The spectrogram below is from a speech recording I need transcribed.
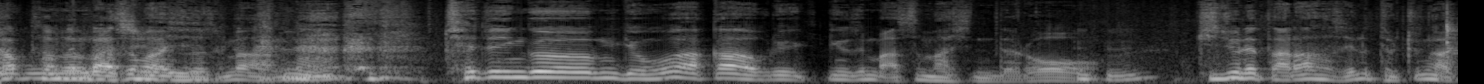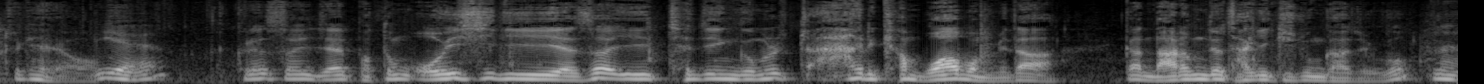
하고 말씀하시지만 최저임금 경우 아까 우리 김 교수님 말씀하신 대로 기준에 따라 사실은 들쭉날쭉해요. 예. 그래서 이제 보통 OECD에서 이 최저임금을 쫙 이렇게 모아봅니다. 그러니까 나름대로 자기 기준 가지고. 네.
